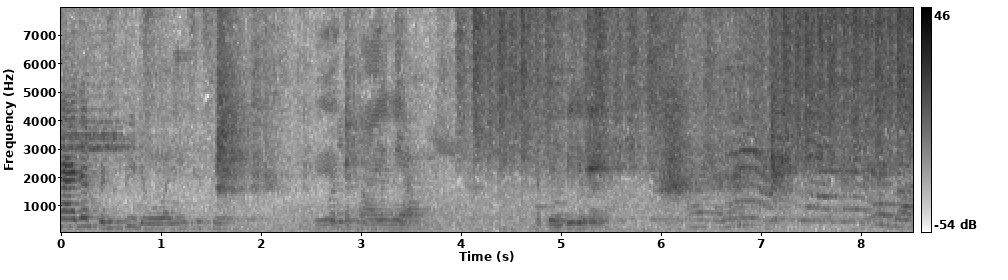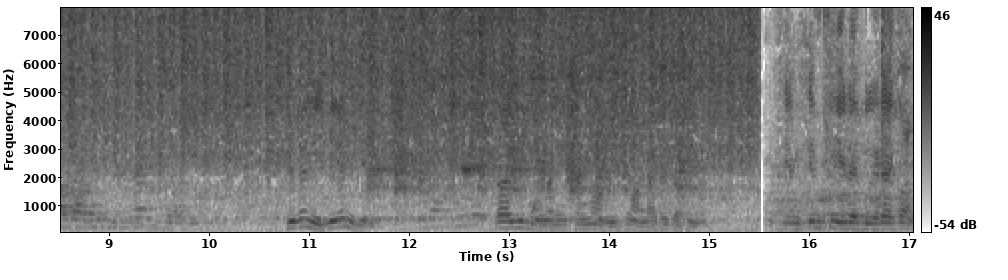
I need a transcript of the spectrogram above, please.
ทายเดินเป็นวิดีโอยังซื้อเอ๊ะจะถ่ายแล้วจะเป็นวิดีโออยู่ในนี่เย็นเย็นก็อยู่หมองกันข้างนอกนี่ห่วงอะไรได้จากที่เสียงเซียมซีได้เบอร์ได้กล้อง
